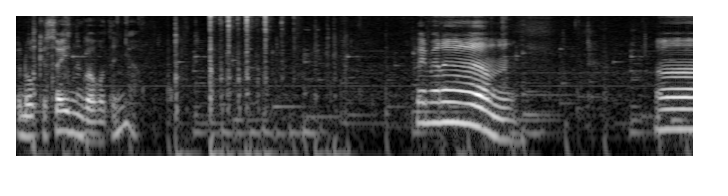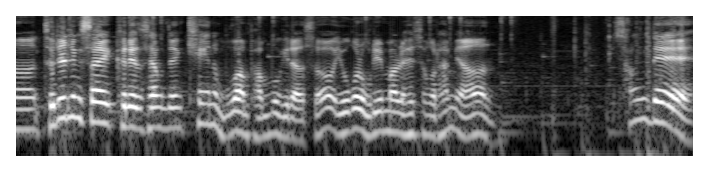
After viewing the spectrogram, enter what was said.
이렇게 써 있는 거거든요. 그러면은 어, 드릴링 사이클에서 사용된 K는 무한 반복이라서 이걸 우리말로 해석을 하면 상대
